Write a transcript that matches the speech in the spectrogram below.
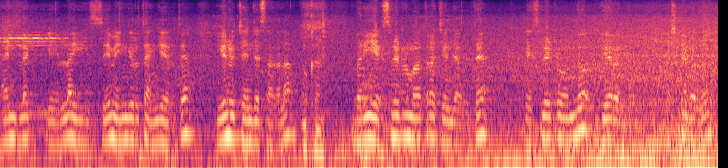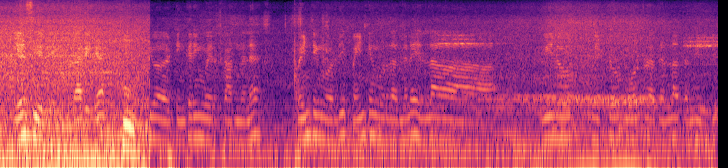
ಹ್ಯಾಂಡ್ ಬ್ಲಾಕ್ ಎಲ್ಲ ಈ ಸೇಮ್ ಹೆಂಗಿರುತ್ತೆ ಹಂಗೆ ಇರುತ್ತೆ. ಏನು ಚೇಂಜಸ್ ಆಗಲ್ಲ. ಓಕೆ ಬರೀ ಎಕ್ಸ್ಲೇಟ್ರ್ ಮಾತ್ರ ಚೇಂಜ್ ಆಗುತ್ತೆ. ಎಕ್ಸ್ಲೇಟ್ರ್ ಒಂದು ಗೇರ್ ಒಂದು. ಅಷ್ಟೇ ಬರೋದು. ಎ ಸಿ ಇದೆ ಈ ಕಾರಿಗೆ ಇವಾಗ ಟಿಂಕರಿಂಗ್ ವೈರ್ಕ್ ಆದಮೇಲೆ ಪೈಂಟಿಂಗ್ ಹೊಡೆದು ಪೈಂಟಿಂಗ್ ಹೊಡೆದಾದ್ಮೇಲೆ ಎಲ್ಲ ವೀಲು ನೆಟ್ಟು ಮೋಟ್ರ್ ಅದೆಲ್ಲ ತಂದಿದ್ದೀವಿ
